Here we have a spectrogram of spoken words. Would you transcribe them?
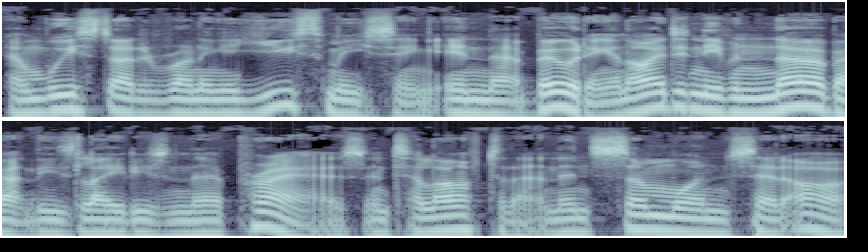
And we started running a youth meeting in that building. And I didn't even know about these ladies and their prayers until after that. And then someone said, Oh,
